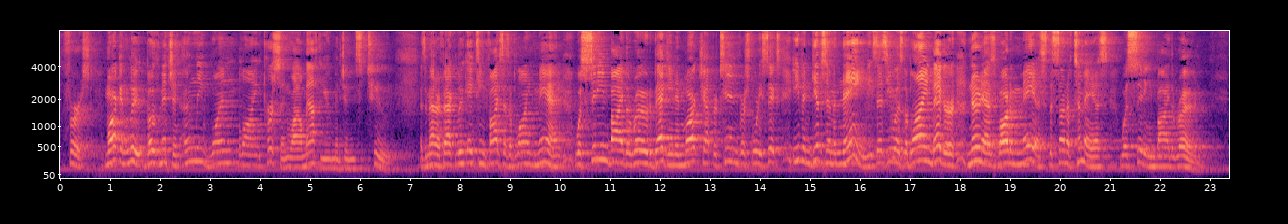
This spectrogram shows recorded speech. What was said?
First, Mark and Luke both mention only one blind person, while Matthew mentions two. As a matter of fact, Luke 18:5 says a blind man was sitting by the road begging, and Mark chapter 10, verse 46, even gives him a name. He says he was the blind beggar known as Bartimaeus, the son of Timaeus, was sitting by the road.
